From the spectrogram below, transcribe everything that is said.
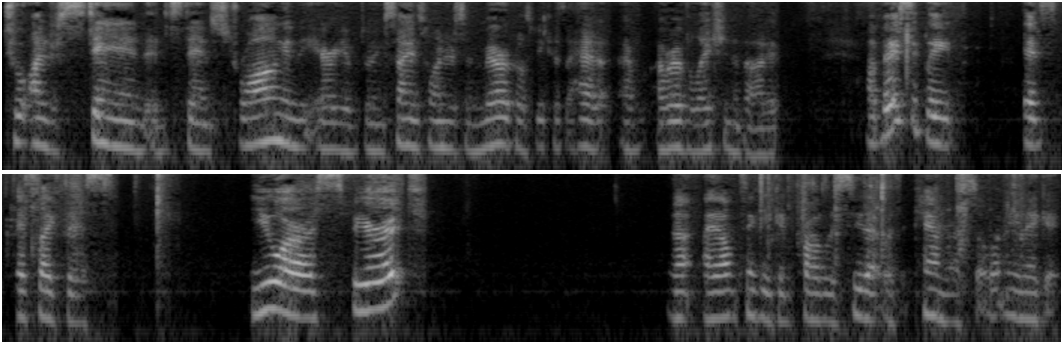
to understand and stand strong in the area of doing signs, wonders, and miracles because I had a, a revelation about it. Uh, basically, it's it's like this: you are a spirit. I don't think you can probably see that with a camera, so let me make it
